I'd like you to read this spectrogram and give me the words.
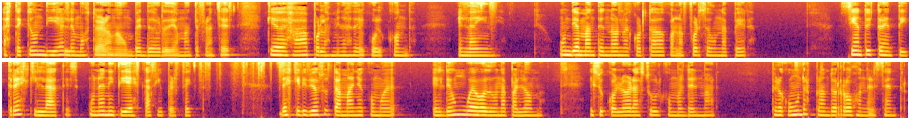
hasta que un día le mostraron a un vendedor de diamantes francés que viajaba por las minas de Golconda, en la India. Un diamante enorme cortado con la fuerza de una pera. Ciento y treinta y tres quilates, una nitidez casi perfecta. Describió su tamaño como el de un huevo de una paloma y su color azul como el del mar, pero con un resplandor rojo en el centro.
